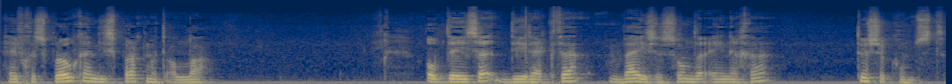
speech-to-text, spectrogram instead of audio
heeft gesproken en die sprak met Allah. Op deze directe wijze, zonder enige tussenkomst.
